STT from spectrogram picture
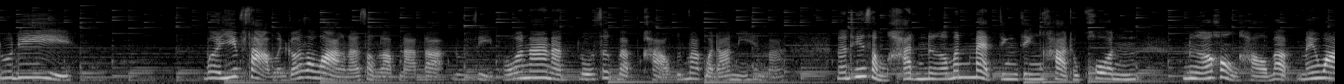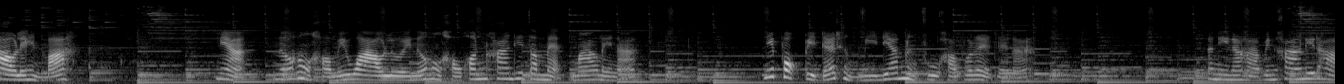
ดูดิเบอร์ยี่สามมันก็สว่างนะสำหรับนัดอะดูสิ เพราะว่าหน้านัดรู้สึกแบบขาวขึ้นมากกว่าด้านนี้เห็นไหมแล้วที่สำคัญเนื้อมันแมทจริง ๆ ค่ะทุกคน เนื้อของเขาแบบไม่วาวเลยเห็นปะเนี่ย เนื้อของเขาไม่วาวเลย เนื้อของเขาค่อนข้างที่จะแมทมากเลยนะ นี่ปกปิดได้ถึงมีเดียมถึงฟูลคัฟเวอร์เรจเลยนะ อันนี้นะคะเป็นข้างที่ทา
